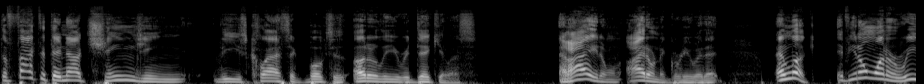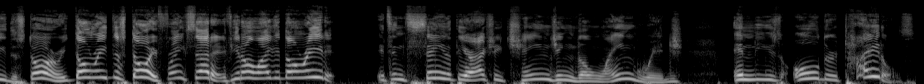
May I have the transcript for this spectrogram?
the fact that they're now changing these classic books is utterly ridiculous. And I don't I don't agree with it. And look, if you don't want to read the story, don't read the story. Frank said it. If you don't like it, don't read it. It's insane that they are actually changing the language in these older titles.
